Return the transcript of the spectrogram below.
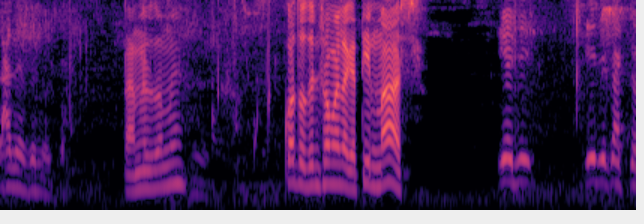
টানের টানের জমি? কতদিন সময় লাগে? তিন মাস? কাটতে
